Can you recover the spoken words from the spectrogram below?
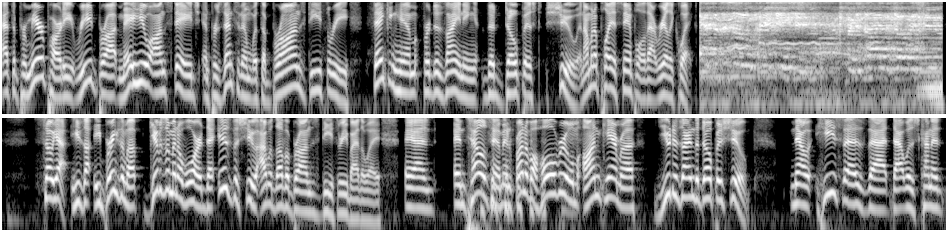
At the premiere party, Reed brought Mayhew on stage and presented him with a bronze D3, thanking him for designing the dopest shoe. And I'm going to play a sample of that really quick. So yeah, he's uh, he brings him up, gives him an award that is the shoe. I would love a bronze D3 by the way. And and tells him in front of a whole room on camera, you designed the dopest shoe. Now, he says that that was kind of,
